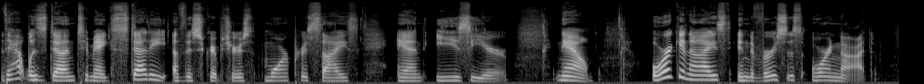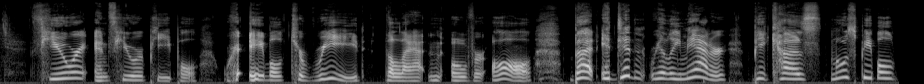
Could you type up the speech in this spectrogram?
that was done to make study of the scriptures more precise and easier. Now, organized into verses or not, fewer and fewer people were able to read the Latin overall, but it didn't really matter because most people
